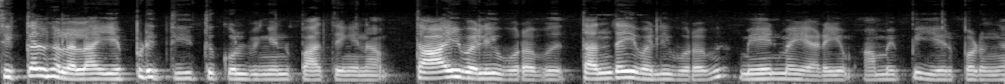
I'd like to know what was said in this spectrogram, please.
சிக்கல்களெல்லாம் எப்படி தீர்த்து கொள்வீங்கன்னு பார்த்தீங்கன்னா தாய் வழி உறவு தந்தை வழி உறவு மேன்மை அடையும் அமைப்பு ஏற்படுங்க.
